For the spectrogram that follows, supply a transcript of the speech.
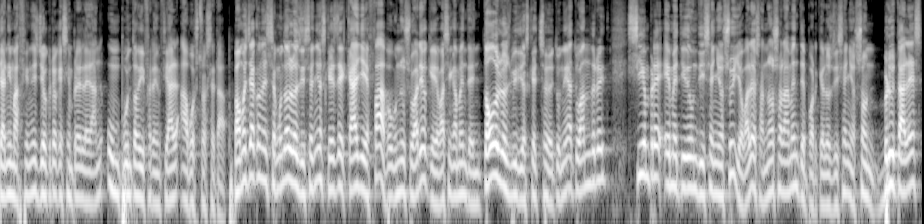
animaciones yo creo que siempre le dan un punto diferencial a vuestro setup. Vamos ya con el segundo de los diseños que es de Calle Fab, un usuario que básicamente en todos los vídeos que he hecho de Tunea tu Android siempre he metido un diseño suyo, ¿vale? O sea, no solamente porque los diseños son brutales,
